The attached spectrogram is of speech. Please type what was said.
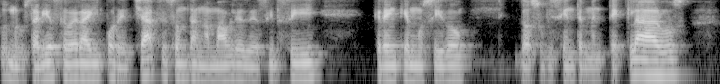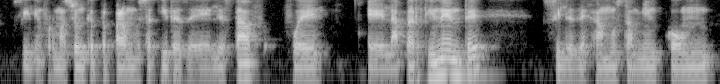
pues me gustaría saber ahí por el chat si son tan amables de decir si creen que hemos sido lo suficientemente claros, si la información que preparamos aquí desde el staff fue eh, la pertinente, si les dejamos también con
